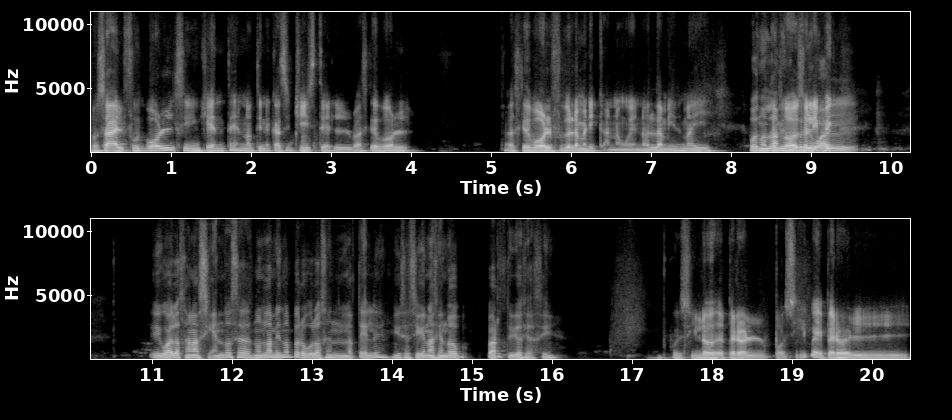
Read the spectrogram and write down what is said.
O sea, el fútbol sin gente no tiene casi chiste. El básquetbol, básquetbol, el fútbol americano, güey, no es la misma y... Pues no es la misma, pero Olímpicos- igual, igual lo están haciendo, o sea, no es la misma, pero lo hacen en la tele y se siguen haciendo partidos y así. Pues sí, lo de, pero el, pues sí, güey, pero el,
